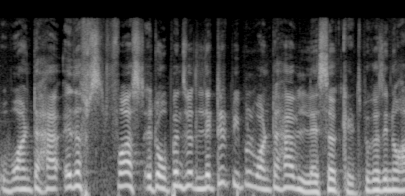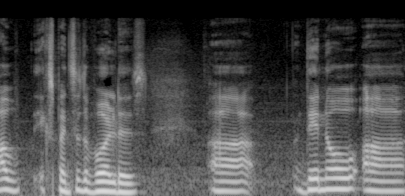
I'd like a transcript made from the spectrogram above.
want to have is- first it opens with literate people want to have lesser kids because they know how expensive the world is. Uh, they know uh,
